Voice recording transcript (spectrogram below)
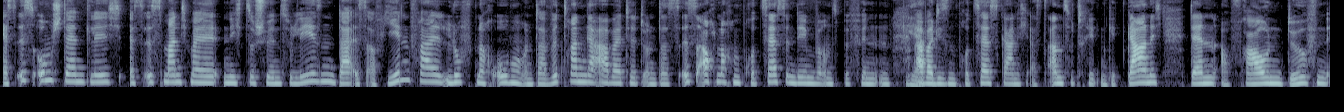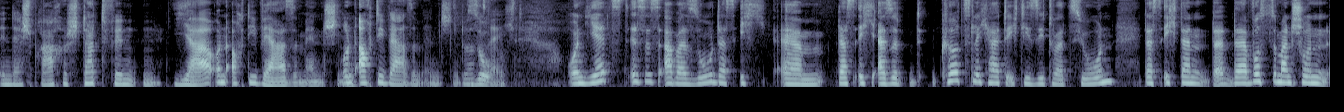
es ist umständlich, es ist manchmal nicht so schön zu lesen, da ist auf jeden Fall Luft nach oben und da wird dran gearbeitet und das ist auch noch ein Prozess, in dem wir uns befinden. Ja. Aber diesen Prozess gar nicht erst anzutreten geht gar nicht, denn auch Frauen dürfen in der Sprache stattfinden. Ja, und auch diverse Menschen. Und auch diverse Menschen, du hast So. recht. Und jetzt ist es aber so, dass ich, ähm, dass ich, also kürzlich hatte ich die Situation, dass ich dann, da, da wusste man schon,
